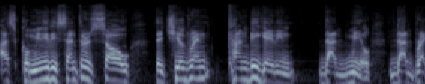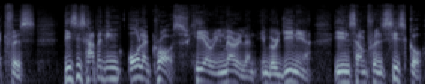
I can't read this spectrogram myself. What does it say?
as community centers so the children can be getting that meal, that breakfast. This is happening all across here in Maryland, in Virginia, in San Francisco.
